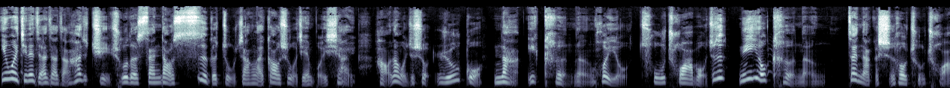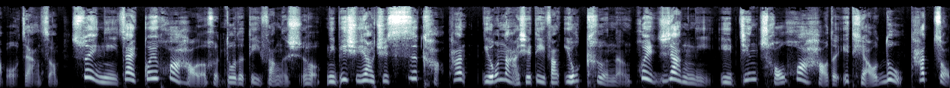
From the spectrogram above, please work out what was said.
因为今天怎样怎样怎样，他就举出了三到四个主张来告诉我今天不会下雨。好，那我就说，如果哪一可能会有出 trouble，就是你有可能。在哪个时候出 trouble 这样子哦，所以你在规划好了很多的地方的时候，你必须要去思考，它有哪些地方有可能会让你已经筹划好的一条路，它走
